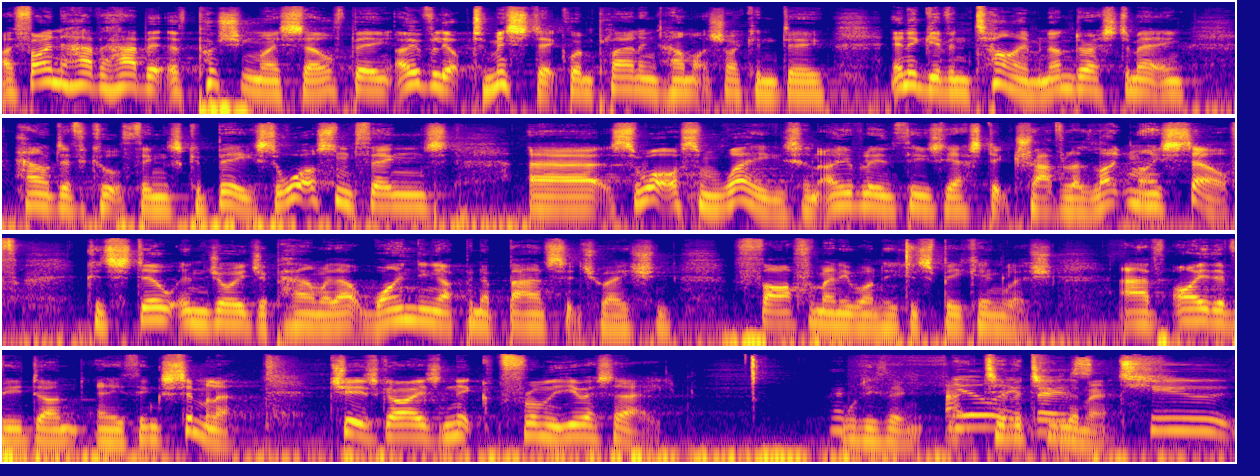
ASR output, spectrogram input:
I find I have a habit of pushing myself, being overly optimistic when planning how much I can do in a given time and underestimating how difficult things could be. So, what are some things, uh, so, what are some ways an overly enthusiastic traveller like myself could still enjoy Japan without winding up in a bad situation far from anyone who can speak English? Have either of you done anything similar? Cheers, guys. Nick from the USA. What do you think? I feel Activity like there's limits. Two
